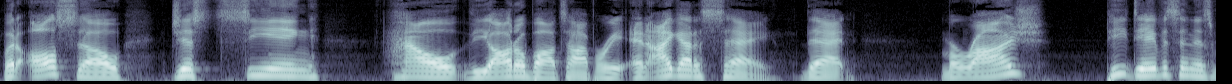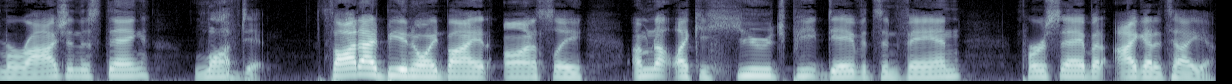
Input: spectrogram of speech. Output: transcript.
but also just seeing how the Autobots operate. And I got to say that Mirage, Pete Davidson as Mirage in this thing, loved it. Thought I'd be annoyed by it, honestly. I'm not like a huge Pete Davidson fan per se, but I got to tell you,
